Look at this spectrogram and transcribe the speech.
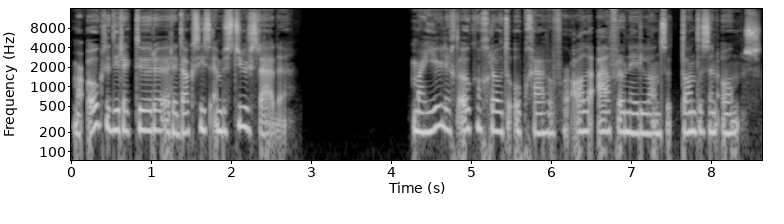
maar ook de directeuren, redacties en bestuursraden. Maar hier ligt ook een grote opgave voor alle Afro-Nederlandse tantes en ooms,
